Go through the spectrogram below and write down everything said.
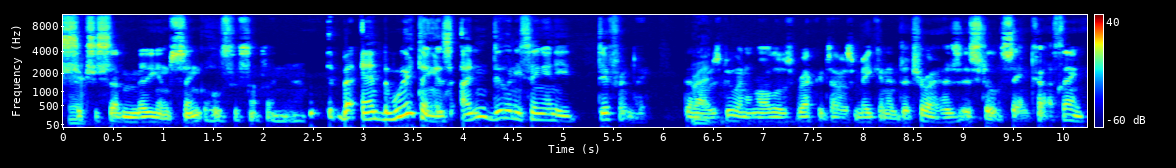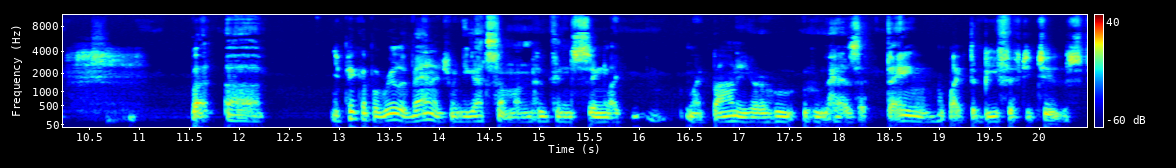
six or seven million singles or something. Know? But and the weird thing is, I didn't do anything any differently than I was doing on all those records I was making in Detroit. It's, it's still the same kind of thing. But uh, you pick up a real advantage when you got someone who can sing like like Bonnie or who who has a thing like the B52s.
